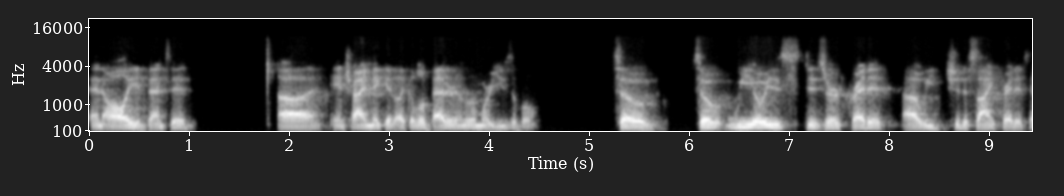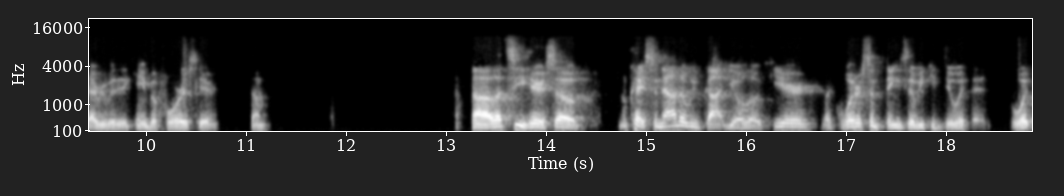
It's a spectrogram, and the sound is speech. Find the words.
and Ali invented uh, and try and make it like a little better and a little more usable. So so we always deserve credit. Uh, we should assign credit to everybody that came before us here. Uh, let's see here. So, okay, so now that we've got YOLO here, like what are some things that we can do with it? What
